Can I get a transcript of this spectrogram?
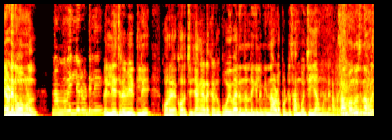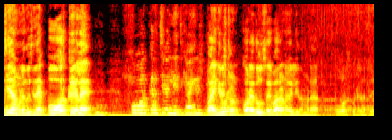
എവിടെയാണ് പോകാൻ പോണത്? വെള്ളിയാഴ്ച വീട്ടിൽ കുറെ കുറച്ച് ഞങ്ങൾ ഇടക്കിടക്ക് പോയി വരുന്നുണ്ടെങ്കിലും ഇന്ന് അവിടെ പോയിട്ട് സംഭവം ചെയ്യാൻ പോണേ. അപ്പൊ സംഭവം എന്ന് വെച്ചാൽ നമ്മൾ ചെയ്യാൻ പോണെന്ന് വെച്ചാൽ പോർക്ക് അല്ലേ? പോർക്കിറച്ചി ഭയങ്കര ഇഷ്ടം. ഭയങ്കര ഇഷ്ടമാണ്. കുറെ ദിവസമായി പറയണ വലിയ നമ്മുടെ പോർക്ക് ഇട്ടിരുന്നിട്ട്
